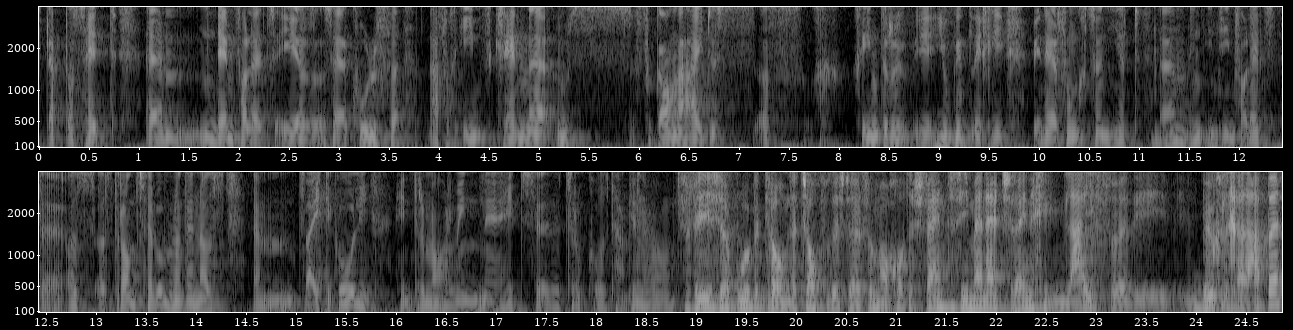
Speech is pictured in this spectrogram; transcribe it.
ich glaube, das hat ähm, in dem Fall jetzt eher sehr geholfen, einfach ihn zu kennen aus Vergangenheit, aus, als Kinder, Jugendliche, wie er funktioniert. Mhm. Ähm, in, in seinem Fall jetzt äh, als, als Transfer, wo wir dann als ähm, zweite Goalie hinter Marvin äh, Hitz äh, zurückgeholt haben. Genau. Und für viele ist ja ein Bubentraum, der Job, den du dürfen machen, oder? Als Fantasy Manager eigentlich im Live, äh, im wirklichen Leben.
